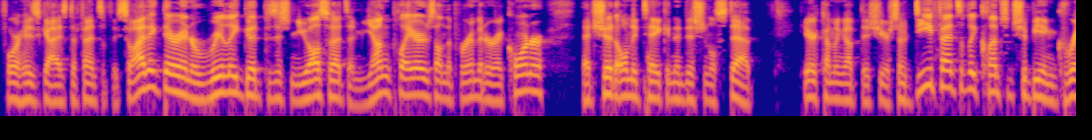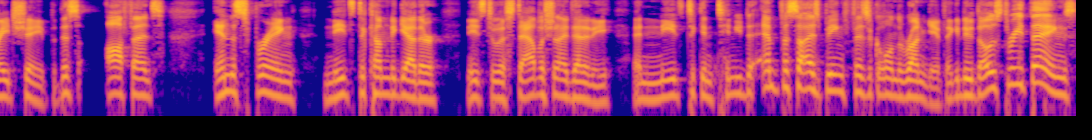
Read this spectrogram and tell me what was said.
for his guys defensively. So I think they're in a really good position. You also had some young players on the perimeter at corner that should only take an additional step here coming up this year. So defensively, Clemson should be in great shape. But this offense in the spring needs to come together, needs to establish an identity, and needs to continue to emphasize being physical in the run game. If they can do those three things,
